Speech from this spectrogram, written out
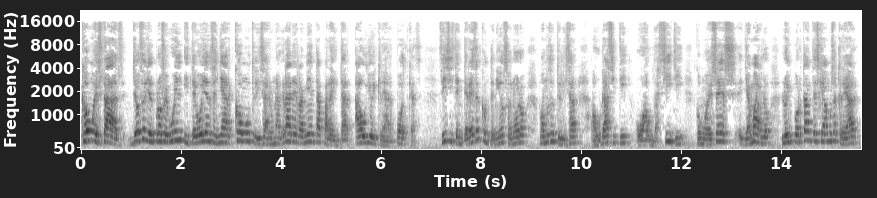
¿cómo estás? Yo soy el profe Will y te voy a enseñar cómo utilizar una gran herramienta para editar audio y crear podcast. ¿Sí? Si te interesa el contenido sonoro, vamos a utilizar Audacity o Audacity, como desees llamarlo. Lo importante es que vamos a crear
